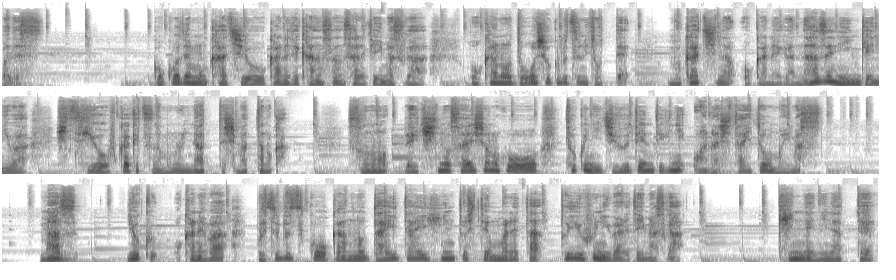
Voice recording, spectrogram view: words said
葉です。ここでも価値をお金で換算されていますが、他の動植物にとって無価値なお金がなぜ人間には必要不可欠なものになってしまったのか。その歴史の最初の方を特に重点的にお話したいと思います。まず、よくお金は物々交換の代替品として生まれたというふうに言われていますが、近年になって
